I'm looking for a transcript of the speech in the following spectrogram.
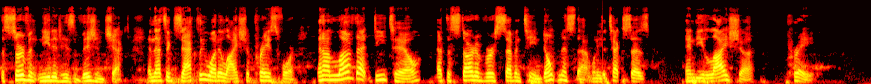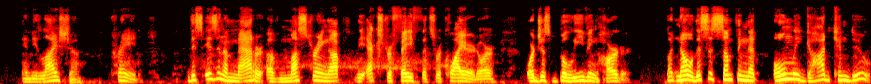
The servant needed his vision checked. And that's exactly what Elisha prays for. And I love that detail at the start of verse 17. Don't miss that when the text says, And Elisha prayed. And Elisha prayed. This isn't a matter of mustering up the extra faith that's required or, or just believing harder. But no, this is something that only God can do.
